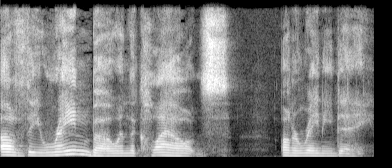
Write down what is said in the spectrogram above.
of the rainbow in the clouds on a rainy day.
